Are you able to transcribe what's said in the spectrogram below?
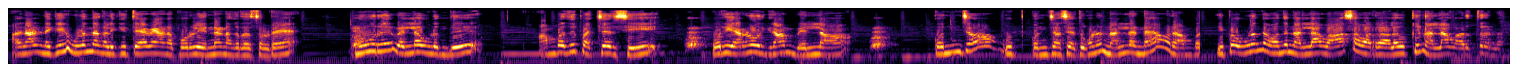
அதனால இன்னைக்கு உளுந்தங்களிக்கு தேவையான பொருள் என்னன்னுங்கிறத சொல்றேன். நூறு வெள்ளை உளுந்து ஐம்பது பச்சரிசி ஒரு இரநூறு கிராம் வெல்லம் கொஞ்சம் உப்பு கொஞ்சம் சேர்த்துக்கணும். நல்லெண்ணெய் ஒரு ஐம்பது. இப்ப உளுந்த வந்து நல்லா வாசம் வர்ற அளவுக்கு நல்லா வறுத்துறணும்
